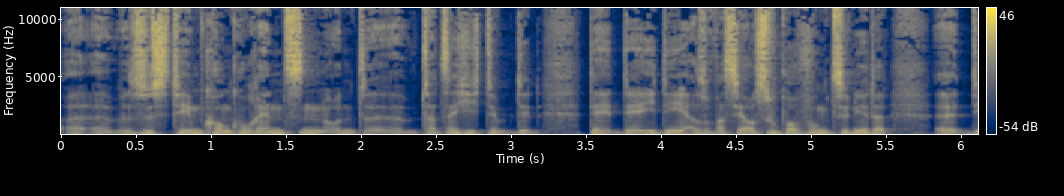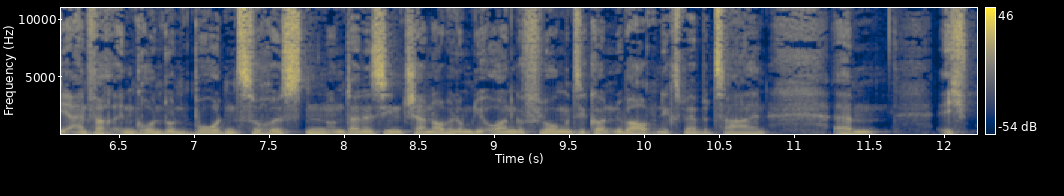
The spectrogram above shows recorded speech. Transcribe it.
äh, Systemkonkurrenzen und äh, tatsächlich de, de, de, der Idee, also was ja auch super funktioniert hat, äh, die einfach in Grund und Boden zu rüsten und dann ist ihnen Tschernobyl um die Ohren geflogen und sie konnten überhaupt nichts mehr bezahlen. Ähm, ich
